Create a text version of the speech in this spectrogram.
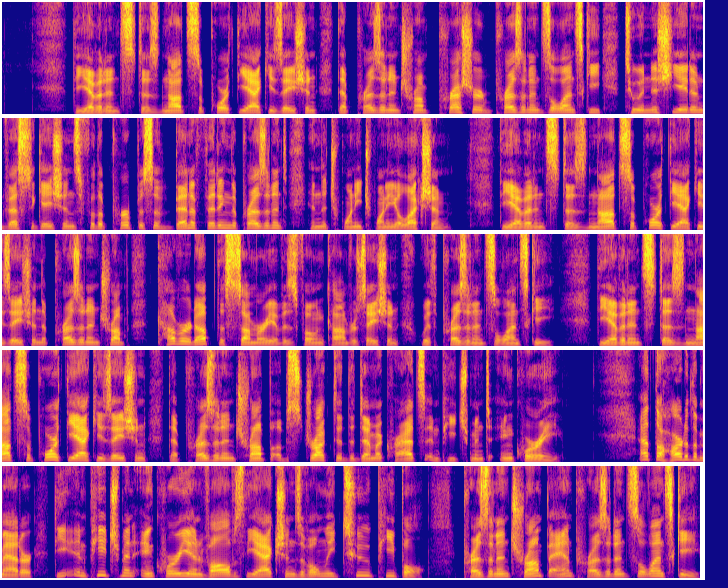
The evidence does not support the accusation that President Trump pressured President Zelensky to initiate investigations for the purpose of benefiting the president in the 2020 election. The evidence does not support the accusation that President Trump covered up the summary of his phone conversation with President Zelensky. The evidence does not support the accusation that President Trump obstructed the Democrats' impeachment inquiry. At the heart of the matter, the impeachment inquiry involves the actions of only two people President Trump and President Zelensky.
